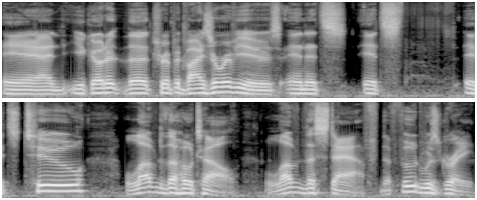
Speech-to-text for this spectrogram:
and you go to the TripAdvisor reviews and it's it's it's two loved the hotel, loved the staff, the food was great.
